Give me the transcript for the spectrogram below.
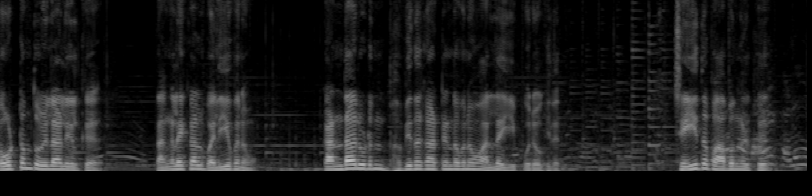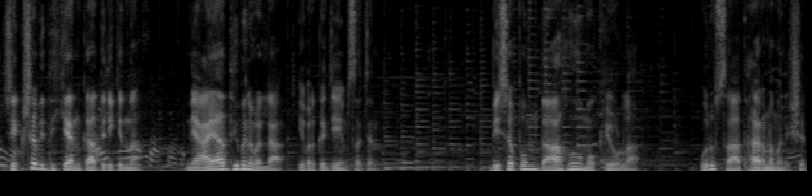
തോട്ടം തൊഴിലാളികൾക്ക് തങ്ങളെക്കാൾ വലിയവനോ കണ്ടാലുടൻ ഭവിത കാട്ടേണ്ടവനോ അല്ല ഈ പുരോഹിതൻ. ചെയ്ത പാപങ്ങൾക്ക് ശിക്ഷ വിധിക്കാൻ കാത്തിരിക്കുന്ന ന്യായാധിപനുമല്ല ഇവർക്ക് ജെയിംസ് അച്ഛൻ. വിശപ്പും ദാഹവും ഒക്കെയുള്ള ഒരു സാധാരണ മനുഷ്യൻ.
